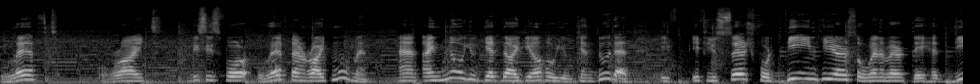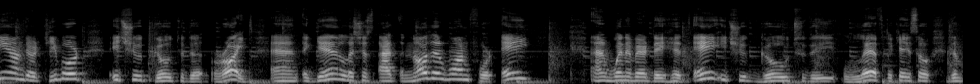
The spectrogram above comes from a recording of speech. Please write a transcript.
left, right, this is for left and right movement and I know you get the idea how you can do that. If, if you search for D in here, so whenever they hit D on their keyboard, it should go to the right. And again, let's just add another one for A and whenever they hit A, it should go to the left. Okay, so the,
